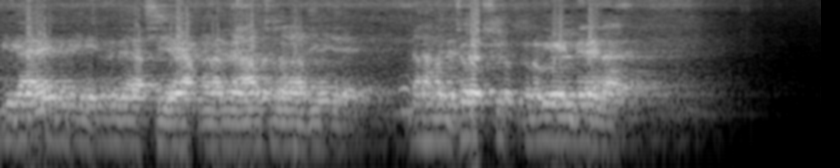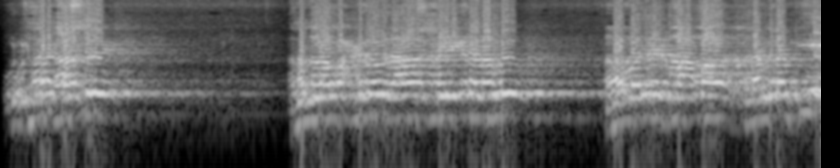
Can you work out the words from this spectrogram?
বিদায় দিকে চলে যাচ্ছি আপনাদের আলোচনার দিকে। তাহলে যোগ সূত্র মিলবে না। উঠার কাছে আল্লাহ ওয়াহদাহু লা শারীকা লাহু। আমাদের বাবা নাম কি?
